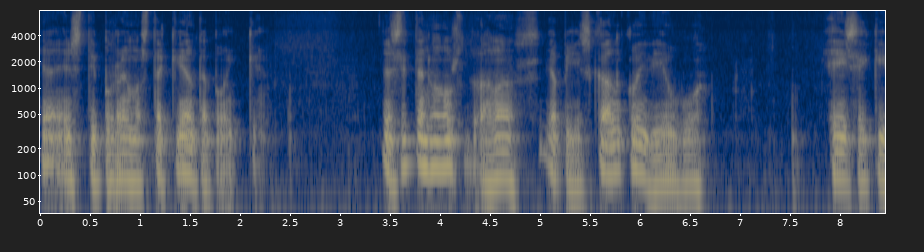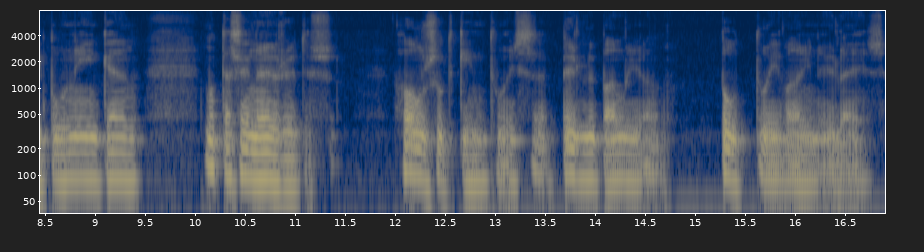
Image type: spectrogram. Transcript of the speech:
ja esti puremasta kieltä poikki. Ja sitten housut alas ja piiska alkoi viuhua. Ei se kipu niinkään, mutta se nöyrytys. Housut kintuissa, pylly paljon, puuttui vain yleisö.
